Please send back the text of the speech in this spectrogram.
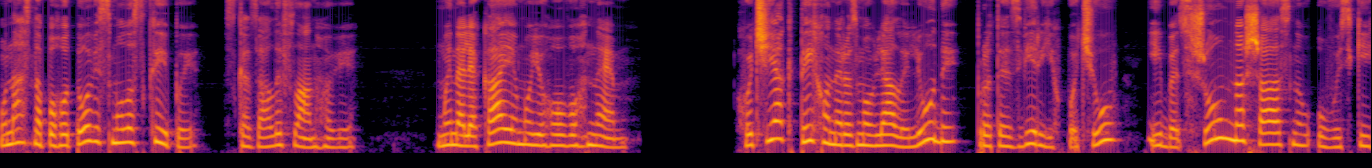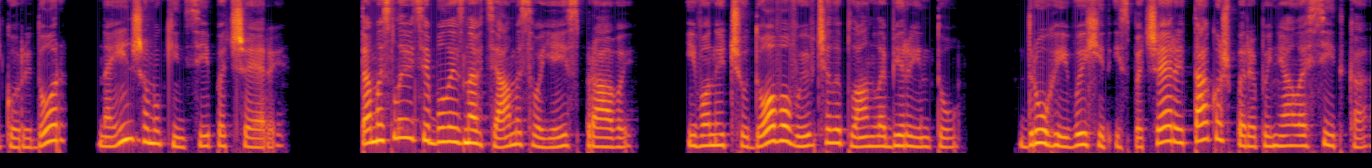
У нас на поготові смолоскипи, сказали флангові. Ми налякаємо його вогнем. Хоч як тихо не розмовляли люди, проте звір їх почув і безшумно шаснув у вузький коридор на іншому кінці печери. Та мисливці були знавцями своєї справи, і вони чудово вивчили план лабіринту. Другий вихід із печери також перепиняла сітка,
